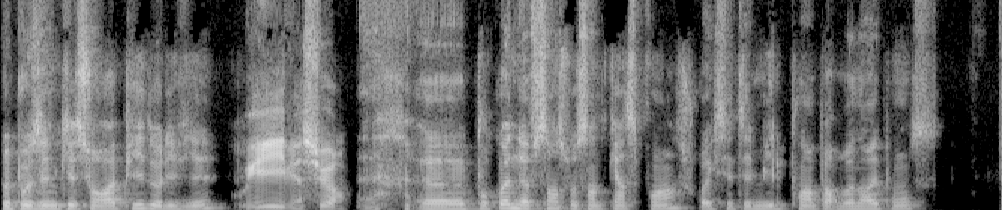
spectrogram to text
Je peux poser une question rapide, Olivier? Oui, bien sûr. Euh, pourquoi 975 points? Je crois que c'était 1000 points par bonne réponse.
